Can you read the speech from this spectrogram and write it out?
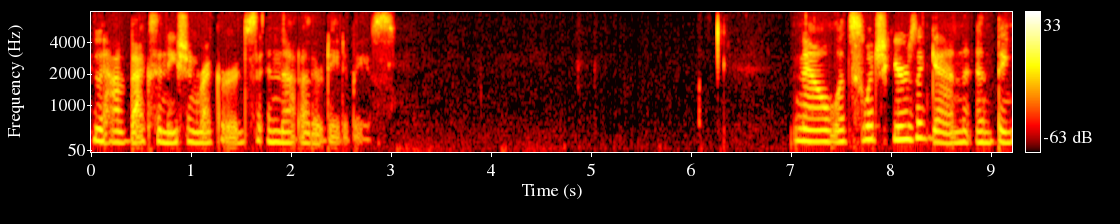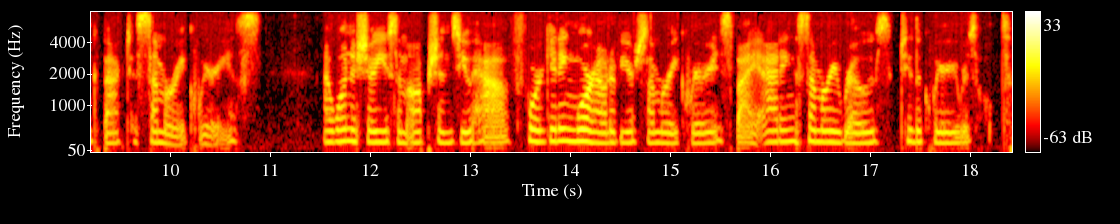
who have vaccination records in that other database. Now let's switch gears again and think back to summary queries. I want to show you some options you have for getting more out of your summary queries by adding summary rows to the query result.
